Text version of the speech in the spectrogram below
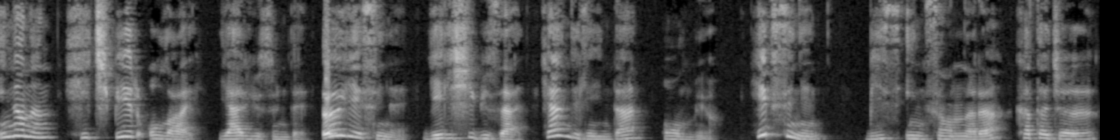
İnanın hiçbir olay yeryüzünde öylesine gelişi güzel kendiliğinden olmuyor. Hepsinin biz insanlara katacağı,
